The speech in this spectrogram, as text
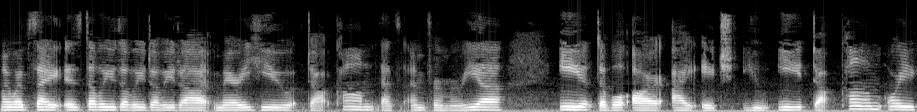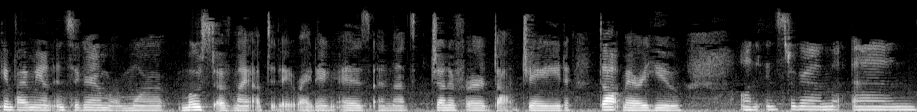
My website is www.merrihue.com. That's M for Maria, E R R I H U E dot com. Or you can find me on Instagram where more most of my up to date writing is, and that's jennifer.jade.merrihue on Instagram. And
